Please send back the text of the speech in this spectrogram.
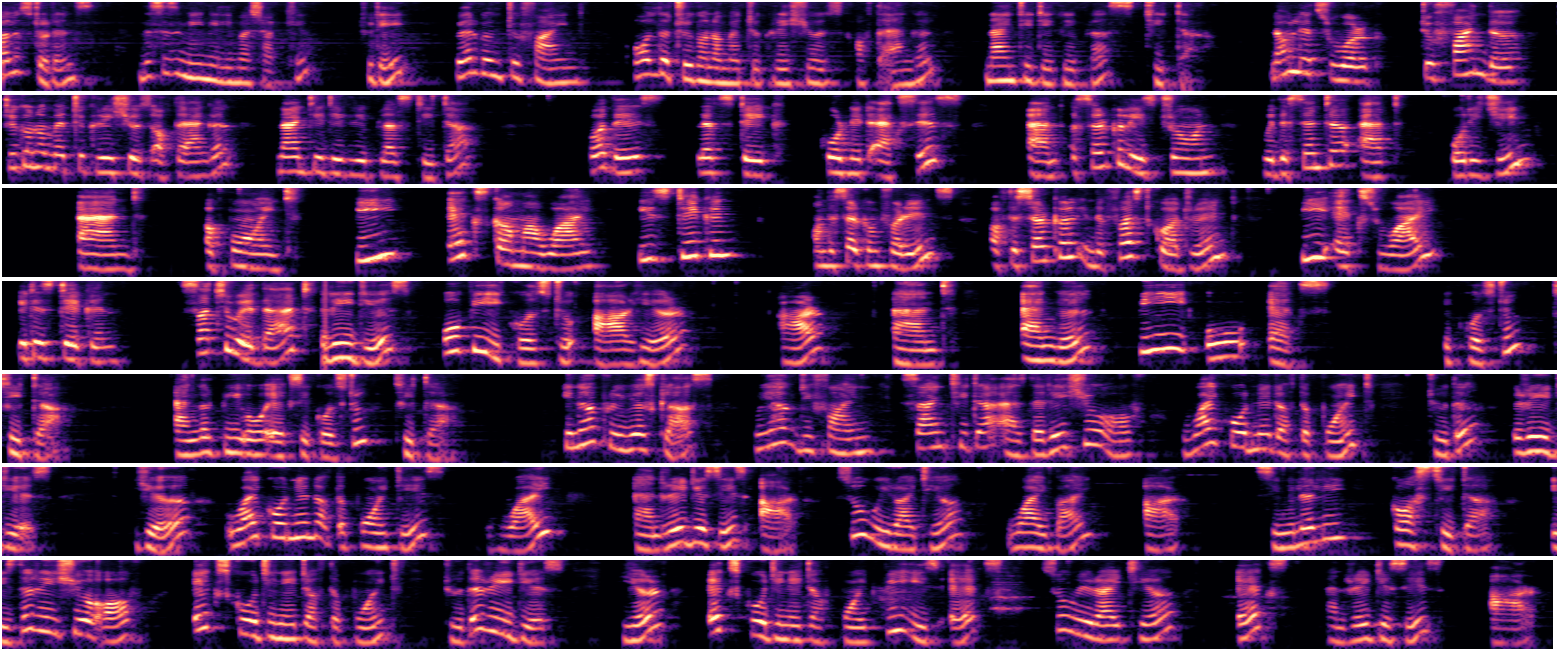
Hello students, this is me Nileema Shakya. Today we are going to find all the trigonometric ratios of the angle 90 degree plus theta. Now let's work to find the trigonometric ratios of the angle 90 degree plus theta. For this, let's take coordinate axis and a circle is drawn with the center at origin and a point P x comma y is taken on the circumference of the circle in the first quadrant pxy. It is taken such a way that radius OP equals to r here, r and angle POX equals to theta. Angle POX equals to theta. In our previous class, we have defined sine theta as the ratio of y coordinate of the point to the radius. Here, y coordinate of the point is y and radius is r. So we write here y by r. Similarly, cos theta is the ratio of x coordinate of the point to the radius. Here, x coordinate of point P is x. So we write here x and radius is r.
